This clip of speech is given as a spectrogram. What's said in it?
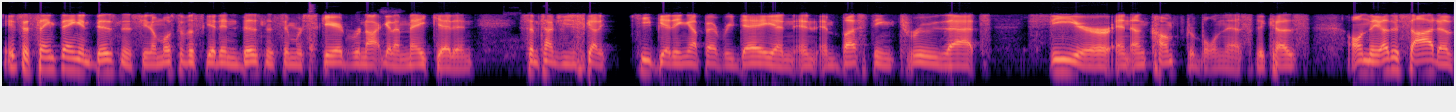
it's the same thing in business. You know, most of us get in business and we're scared we're not going to make it. And sometimes you just got to keep getting up every day and, and, and busting through that fear and uncomfortableness because on the other side of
